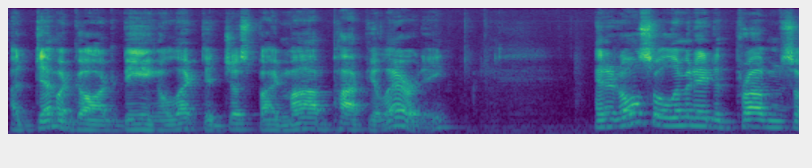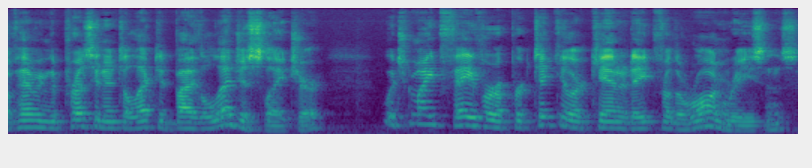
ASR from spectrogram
a demagogue being elected just by mob popularity, and it also eliminated the problems of having the president elected by the legislature which might favor a particular candidate for the wrong reasons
